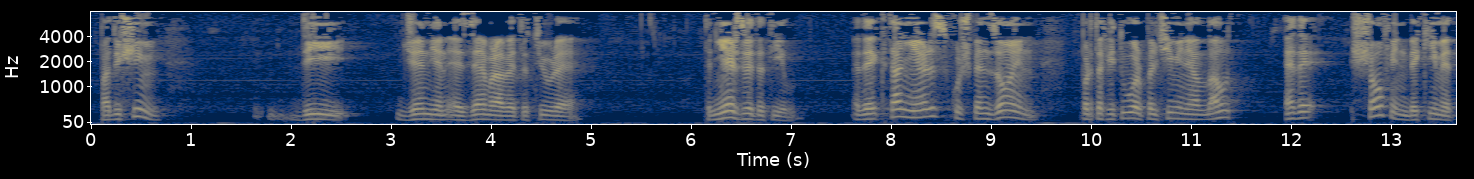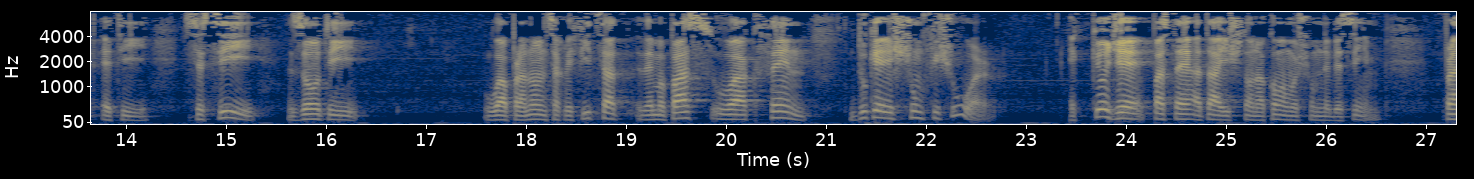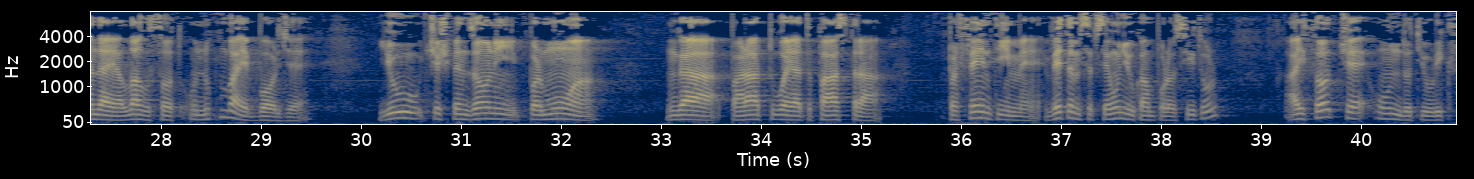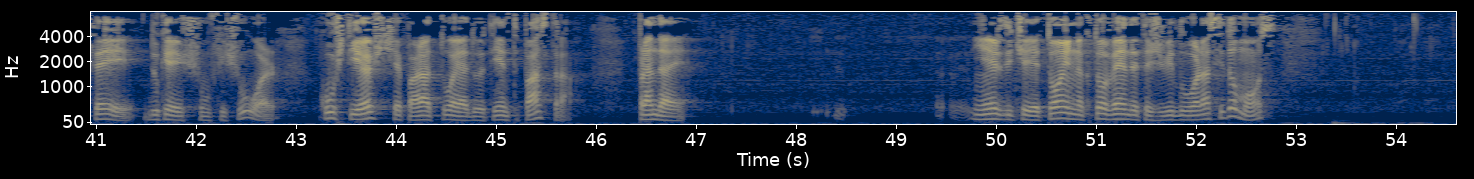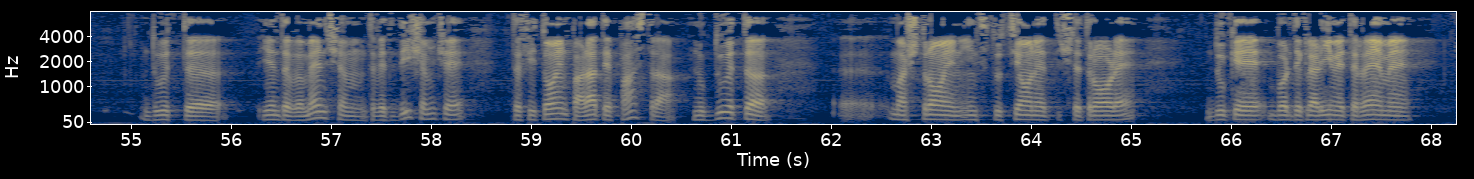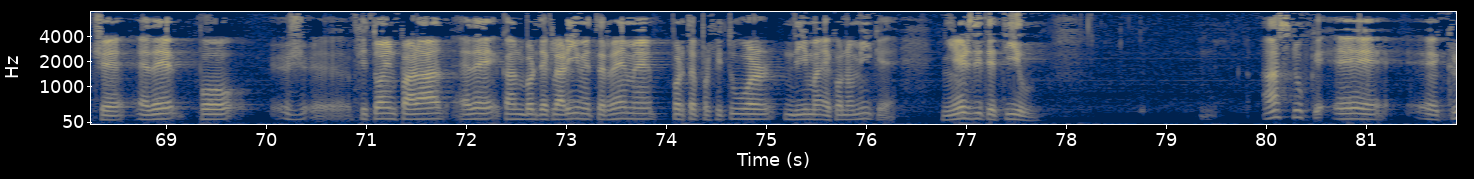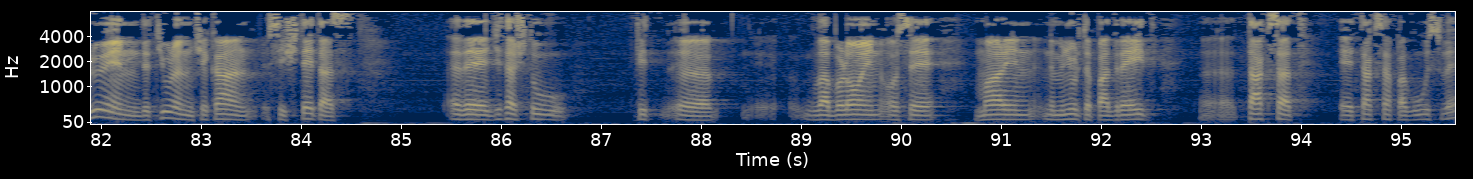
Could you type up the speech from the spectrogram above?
pa dyshim di gjendjen e zemrave të tyre të njerëzve të tillë edhe këta njerëz kur shpenzojnë për të fituar pëlqimin e Allahut edhe shofin bekimet e tij se si Zoti ua pranon sakrificat dhe më pas ua kthen duke e shumëfishuar. E kjo gjë pastaj ata i shton akoma më shumë në besim. Prandaj Allahu thotë, unë nuk mbaj borxhe. Ju që shpenzoni për mua nga paratë tuaja të pastra, për fenë time, vetëm sepse unë ju kam porositur, Ai thotë që unë do t'ju rikthej duke e shumëfishuar, kushti është që paratë tuaja duhet të jenë të pastra. Prandaj, njerëzit që jetojnë në këto vende të zhvilluara sidomos duhet të jenë të vëmendshëm, të vetëdijshëm që të fitojnë paratë e pastra, nuk duhet të mashtrojnë institucionet shtetërore duke bërë deklarime të rreme që edhe po fitojnë paratë edhe kanë bërë deklarime të rreme për të përfituar ndihma ekonomike. Njerëzit e tillë as nuk e, e kryen detyrën që kanë si shtetas edhe gjithashtu fit, e, gllabërojnë ose marrin në mënyrë të padrejtë taksat e taksapaguesve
